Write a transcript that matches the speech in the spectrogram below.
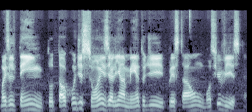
mas ele tem total condições e alinhamento de prestar um bom serviço. Né?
